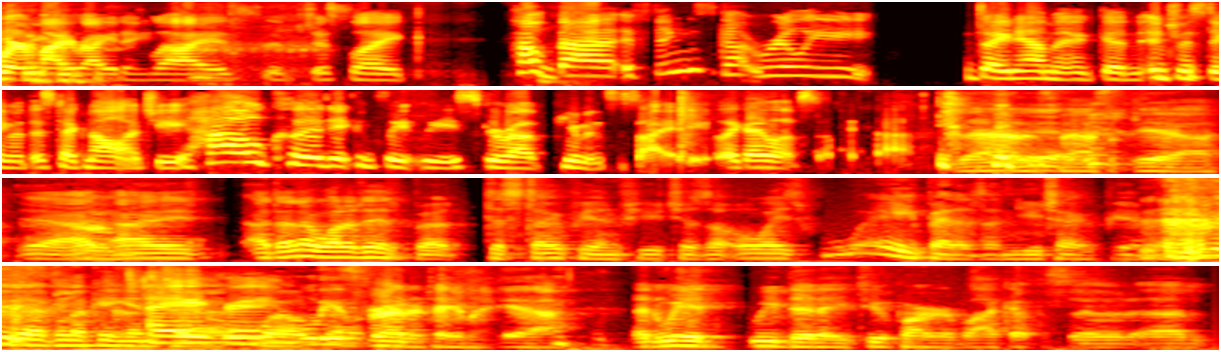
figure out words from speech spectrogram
where my writing lies. It's just like how bad if things got really dynamic and interesting with this technology, how could it completely screw up human society? Like I love stuff like that. That is Yeah. fascinating. Yeah. Yeah, Um, I, I I don't know what it is, but dystopian futures are always way better than utopian. Whenever you're looking into I agree. At world least for entertainment, yeah. And we we did a two parter Black episode, um,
